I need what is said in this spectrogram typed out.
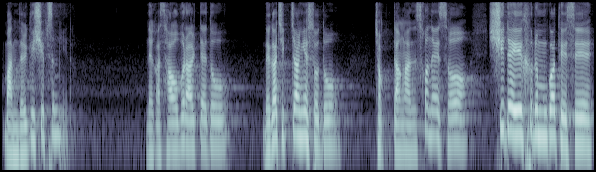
만들기 쉽습니다. 내가 사업을 할 때도 내가 직장에서도 적당한 선에서 시대의 흐름과 대세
